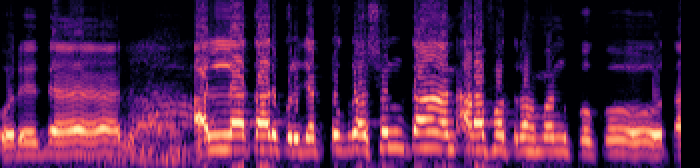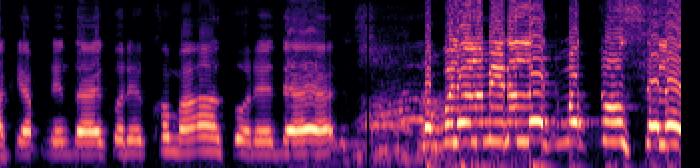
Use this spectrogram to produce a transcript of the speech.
করে দেন। আল্লাহ তার কলিজার টুকরা সন্তান আরাফাত রহমান কোকো তাকে আপনি দয়া করে ক্ষমা করে দেন। রব্বুল আলামিন আল্লাহ একমাত্র ছেলে।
